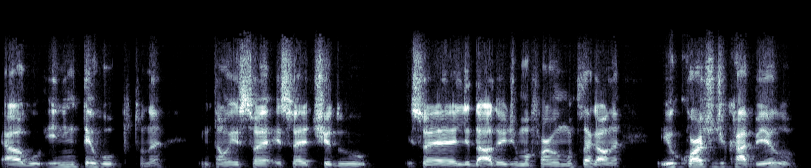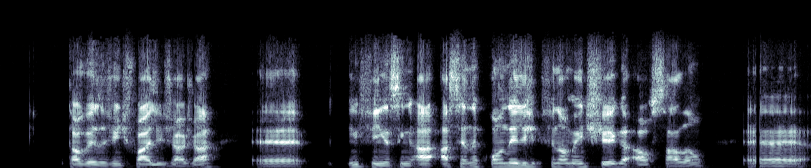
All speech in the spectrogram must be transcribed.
É algo ininterrupto, né? Então, isso é, isso é tido isso é lidado de uma forma muito legal, né? E o corte de cabelo, talvez a gente fale já já. É, enfim, assim, a, a cena quando ele finalmente chega ao salão é,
